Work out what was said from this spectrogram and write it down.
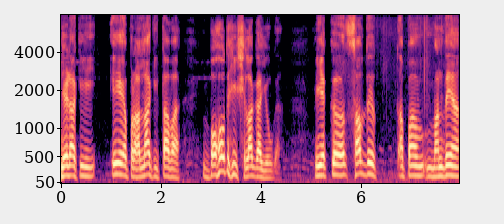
ਜਿਹੜਾ ਕਿ ਇਹ ਉਪਰਾਲਾ ਕੀਤਾ ਵਾ ਬਹੁਤ ਹੀ ਸ਼ਲਾਘਾਯੋਗ ਆ। ਵੀ ਇੱਕ ਸਭ ਦੇ ਆਪਾਂ ਮੰਨਦੇ ਆ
